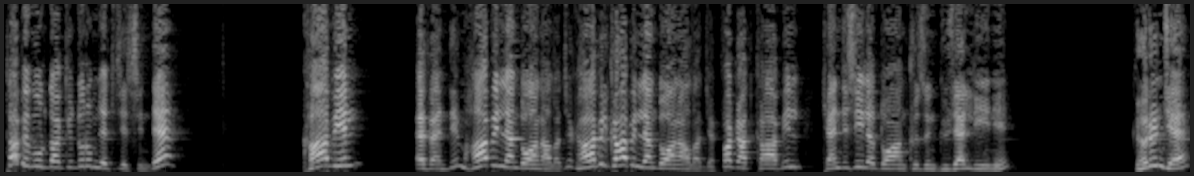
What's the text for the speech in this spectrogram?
Tabi buradaki durum neticesinde Kabil efendim Habil'le doğanı alacak. Habil Kabil'le doğanı alacak. Fakat Kabil kendisiyle doğan kızın güzelliğini görünce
